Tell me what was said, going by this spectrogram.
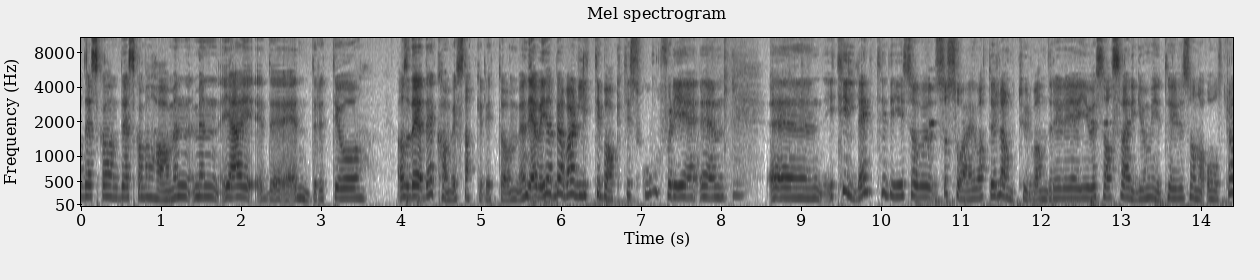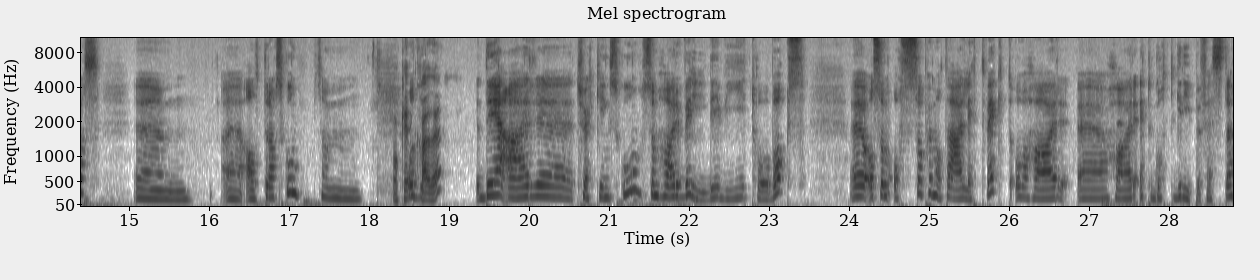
det skal, det skal man ha. Men, men jeg endret jo Altså, det, det, kan vi snakke litt om. Men jeg vil bare litt tilbake til sko. Fordi eh, i tillegg til de, så, så, så jeg jo at langturvandrere i USA sverger jo mye til sånne ultras. Eh, Altra-sko. Ok, hva er det? Det er uh, trekkingsko som har veldig vid tåboks. Eh, og som også på en måte er lettvekt og har, uh, har, et godt gripefeste.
